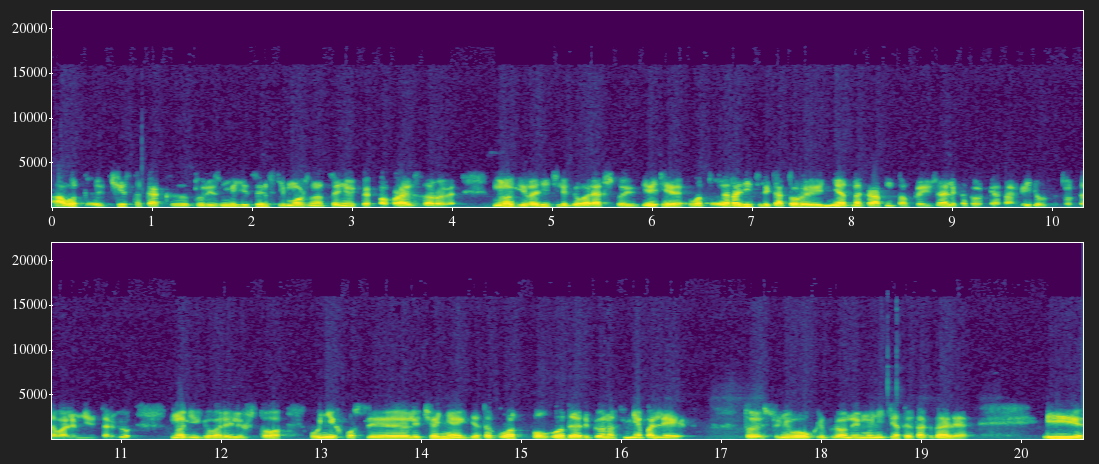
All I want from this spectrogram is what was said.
А вот э, чисто как э, туризм медицинский можно оценивать, как поправить здоровье. Многие родители говорят, что их дети, вот э, родители, которые неоднократно там приезжали, которых я там видел, которые давали мне интервью, многие говорили, что у них после лечения где-то год, полгода ребенок не болеет. То есть у него укрепленный иммунитет и так далее. И, э,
